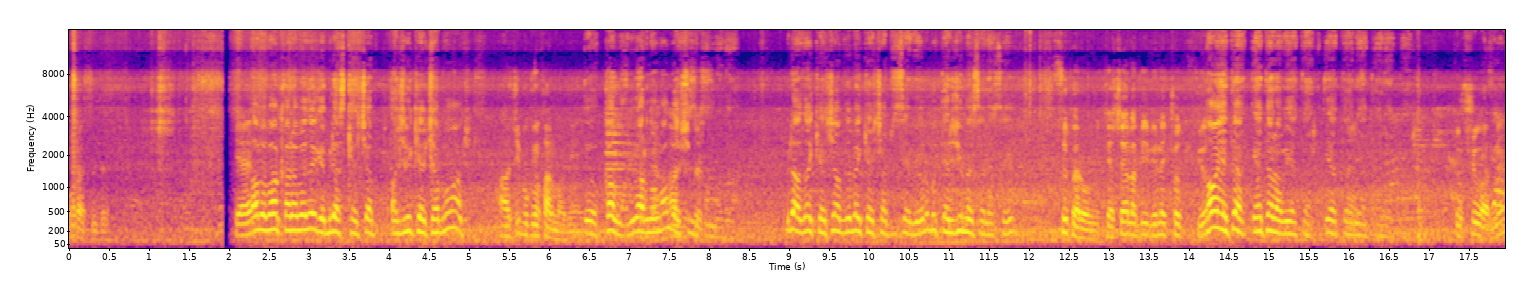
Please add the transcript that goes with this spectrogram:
orasıdır. Gel. Abi ben Karabağ'da biraz ketçap, acılı ketçapım var. Acı bugün kalmadı yani. Yok kalmadı. Var normal da Acısız. şimdi kalmadı. Biraz da ketçaplı. Ben ketçaplı seviyorum. Bu tercih meselesi. Süper oldu. Keçerle birbirine çok tutuyor. Ama yeter. Yeter abi yeter. Yeter yeter yeter. Turşu var mı?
